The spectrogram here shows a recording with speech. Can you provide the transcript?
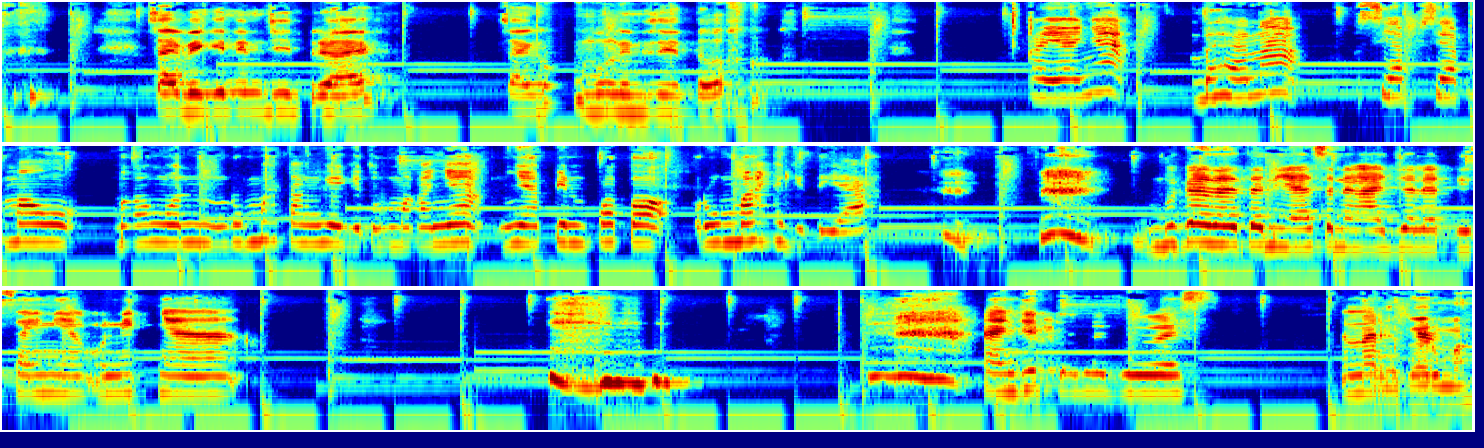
saya bikinin G Drive. Saya kumpulin di situ. Kayaknya Mbak Hana siap-siap mau bangun rumah tangga gitu. Makanya nyiapin foto rumah gitu ya. bukan lihat ya seneng aja lihat desain yang uniknya lanjut ya bagus nomor Semoga rumah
